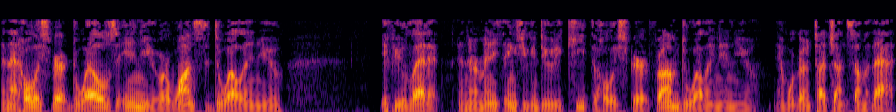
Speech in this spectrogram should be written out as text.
And that Holy Spirit dwells in you or wants to dwell in you if you let it. And there are many things you can do to keep the Holy Spirit from dwelling in you. And we're going to touch on some of that.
